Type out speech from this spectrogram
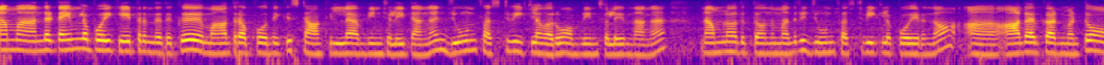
நம்ம அந்த டைமில் போய் கேட்டிருந்ததுக்கு மாத்திரை அப்போதைக்கு ஸ்டாக் இல்லை அப்படின்னு சொல்லிட்டாங்க. ஜூன் ஃபஸ்ட் வீக்கில் வரும் அப்படின்னு சொல்லியிருந்தாங்க. நம்மளும் அதுக்கு தகுந்த மாதிரி ஜூன் ஃபஸ்ட் வீக்கில் போயிருந்தோம். ஆதார் கார்டு மட்டும்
